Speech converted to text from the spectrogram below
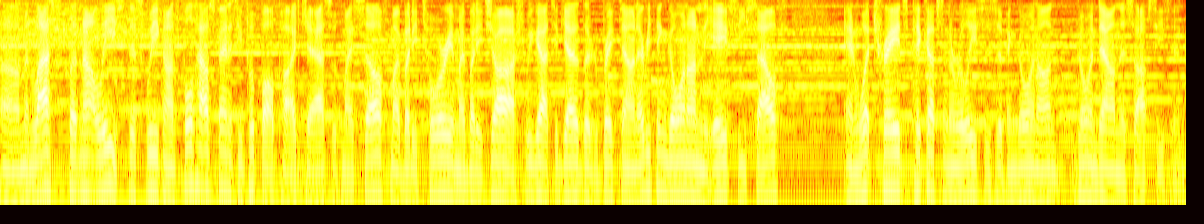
Um, and last but not least, this week on Full House Fantasy Football Podcast with myself, my buddy Tori, and my buddy Josh, we got together to break down everything going on in the AFC South and what trades, pickups, and the releases have been going on going down this offseason.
